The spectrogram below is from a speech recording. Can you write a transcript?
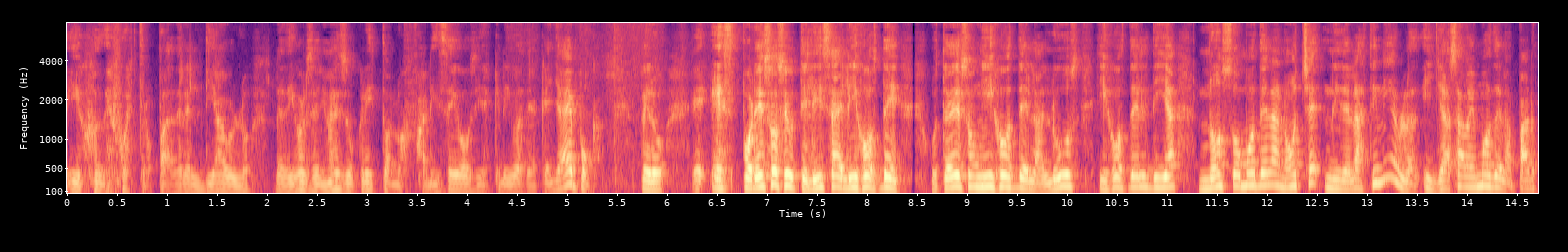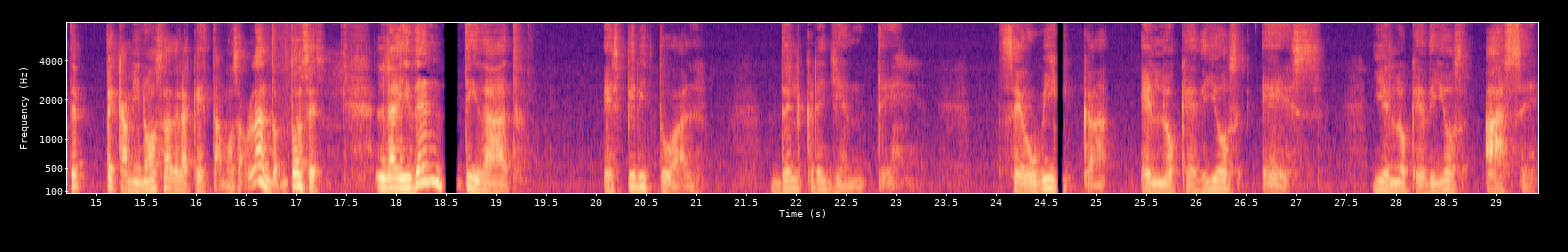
hijos de vuestro padre el diablo, le dijo el Señor Jesucristo a los fariseos y escribas de aquella época. Pero eh, es por eso se utiliza el hijos de. Ustedes son hijos de la luz, hijos del día, no somos de la noche ni de las tinieblas. Y ya sabemos de la parte pecaminosa de la que estamos hablando. Entonces, la identidad espiritual del creyente se ubica en lo que Dios es y en lo que Dios hace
